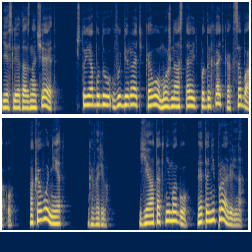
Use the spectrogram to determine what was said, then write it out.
если это означает, что я буду выбирать, кого можно оставить подыхать, как собаку, а кого нет, говорю. «Я так не могу. Это неправильно».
